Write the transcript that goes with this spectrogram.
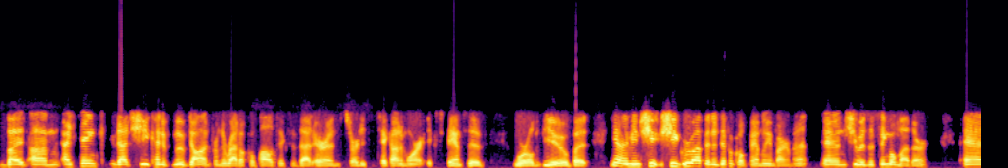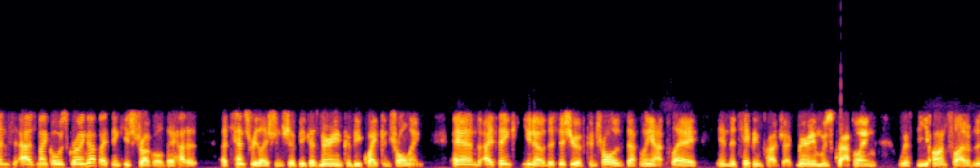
But um, I think that she kind of moved on from the radical politics of that era and started to take on a more expansive worldview. But yeah, I mean, she she grew up in a difficult family environment, and she was a single mother. And as Michael was growing up, I think he struggled. They had a, a tense relationship because Marion could be quite controlling. And I think, you know, this issue of control is definitely at play in the taping project. Marion was grappling with the onslaught of the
